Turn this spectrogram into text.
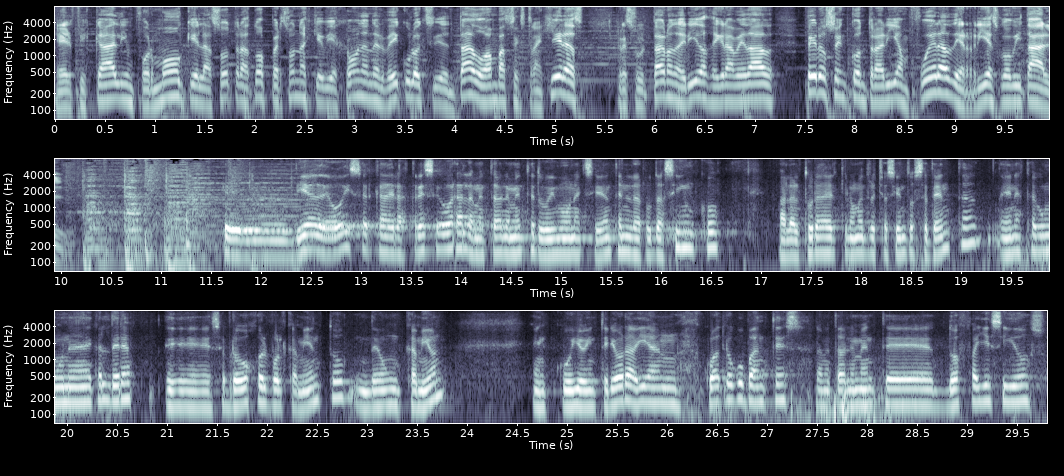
El fiscal informó que las otras dos personas que viajaban en el vehículo accidentado, ambas extranjeras, resultaron heridas de gravedad, pero se encontrarían fuera de riesgo vital. El día de hoy, cerca de las 13 horas, lamentablemente tuvimos un accidente en la ruta 5 a la altura del kilómetro 870 en esta comuna de Caldera. Eh, se produjo el volcamiento de un camión en cuyo interior habían cuatro ocupantes, lamentablemente dos fallecidos,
